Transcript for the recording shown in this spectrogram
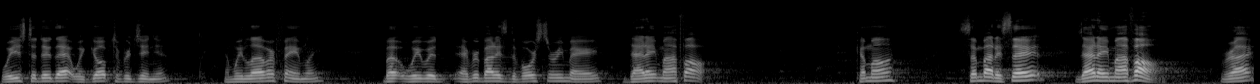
We used to do that. We'd go up to Virginia and we love our family, but we would everybody's divorced and remarried. That ain't my fault. Come on. Somebody say it. That ain't my fault, right?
